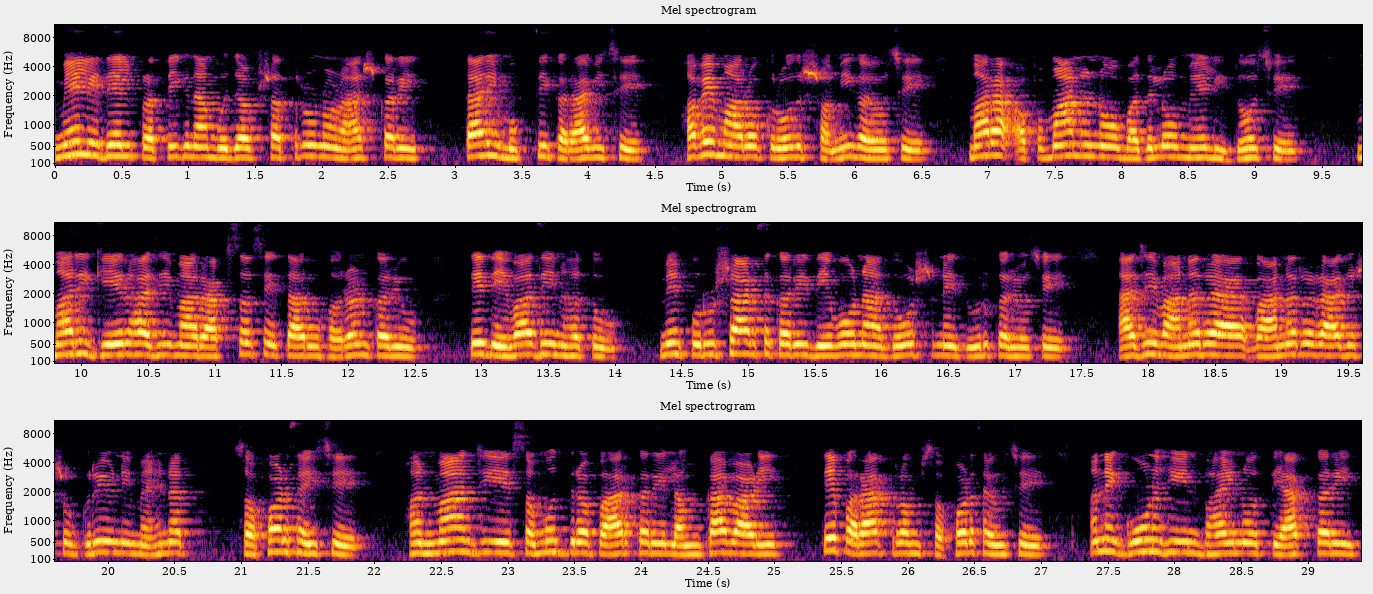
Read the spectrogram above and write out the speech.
મેં લીધેલ પ્રતિજ્ઞા મુજબ શત્રુનો નાશ કરી તારી મુક્તિ કરાવી છે. હવે મારો ક્રોધ શમી ગયો છે. મારા અપમાનનો બદલો મેં લીધો છે. મારી ગેરહાજીમાં રાક્ષસે તારું હરણ કર્યું. તે દેવાધીન હતું. મેં પુરુષાર્થ કરી દેવોના દોષને દૂર કર્યો છે. આજે વાનર, વાનરરાજ સુગ્રીવની મહેનત સફળ થઈ છે. હનુમાનજીએ સમુદ્ર પાર કરી લંકા વાળી તે પરાક્રમ સફળ થયું છે અને ગુણહીન ભાઈનો ત્યાગ કરી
